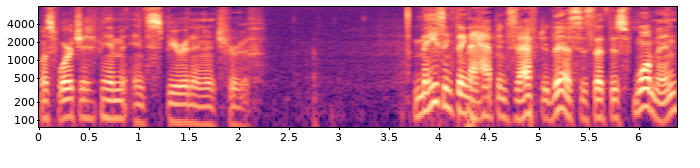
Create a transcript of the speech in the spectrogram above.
must worship him in spirit and in truth. Amazing thing that happens after this is that this woman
